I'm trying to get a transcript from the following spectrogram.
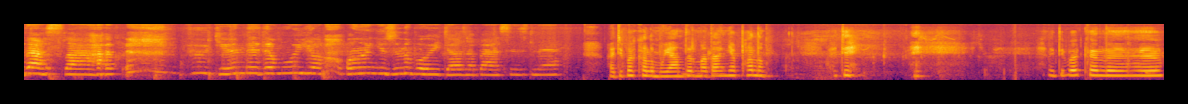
arkadaşlar. Bugün dedem uyuyor. Onun yüzünü boyayacağız habersizle. Hadi bakalım uyandırmadan yapalım. Hadi. Hadi bakalım.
